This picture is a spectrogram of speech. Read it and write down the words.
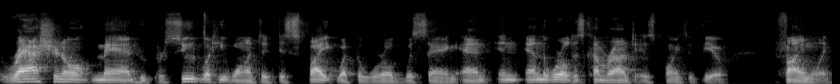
rational man who pursued what he wanted despite what the world was saying, and in, and the world has come around to his point of view. Finally,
